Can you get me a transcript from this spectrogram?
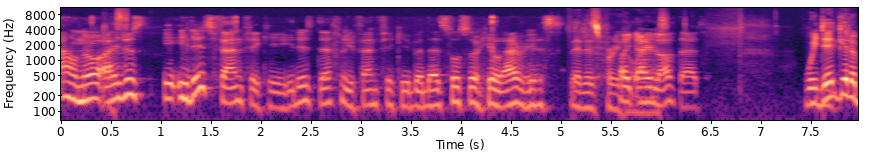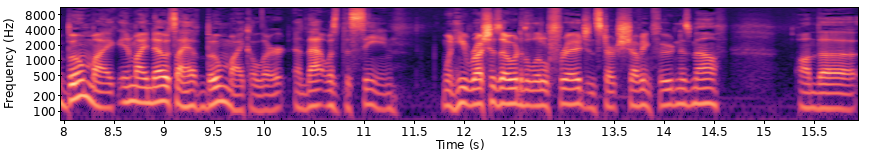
I don't know. I just it, it is fanficky. It is definitely fanficky, but that's also hilarious. It is pretty. Like hilarious. I love that. We did get a boom mic in my notes. I have boom mic alert, and that was the scene when he rushes over to the little fridge and starts shoving food in his mouth. On the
